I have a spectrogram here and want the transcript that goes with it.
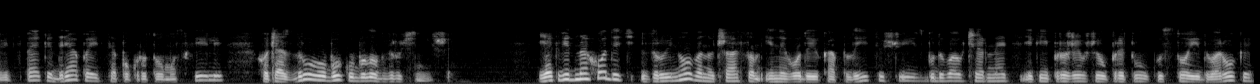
від спеки, дряпається по крутому схилі, хоча з другого боку було б зручніше. Як віднаходить зруйновану часом і негодою каплицю, що їй збудував чернець, який, проживши у притулку сто і два роки,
